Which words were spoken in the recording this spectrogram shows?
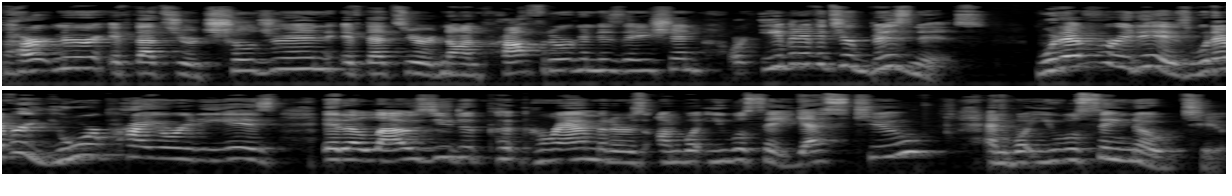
partner, if that's your children, if that's your nonprofit organization, or even if it's your business, whatever it is, whatever your priority is, it allows you to put parameters on what you will say yes to and what you will say no to.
